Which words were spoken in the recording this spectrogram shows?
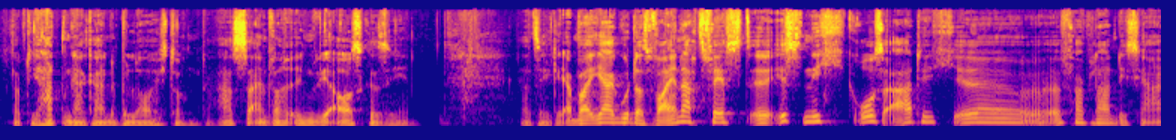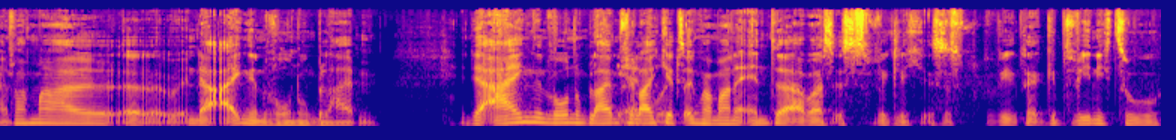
Ich glaube, die hatten gar keine Beleuchtung. Da hast du einfach irgendwie ausgesehen. Tatsächlich. Aber ja, gut, das Weihnachtsfest äh, ist nicht großartig äh, verplant dieses Jahr. Einfach mal äh, in der eigenen Wohnung bleiben. In der eigenen Wohnung bleiben. Sehr Vielleicht gibt's irgendwann mal eine Ente, aber es ist wirklich, es ist, da gibt's wenig zu,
